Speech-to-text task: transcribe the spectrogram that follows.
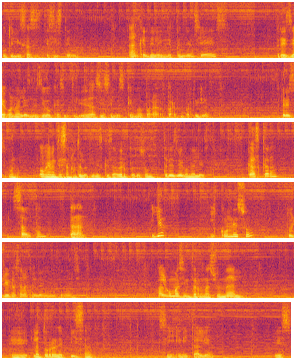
utilizas este sistema. Ángel de la Independencia es tres diagonales, les digo que así, así es el esquema para, para. Tres, bueno, obviamente esa no te lo tienes que saber, pero son tres diagonales, cáscara, saltan, darán. Y ya. Y con eso tú llegas al Ángel de la Independencia. Algo más internacional, eh, la Torre de Pisa, sí, en Italia, es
